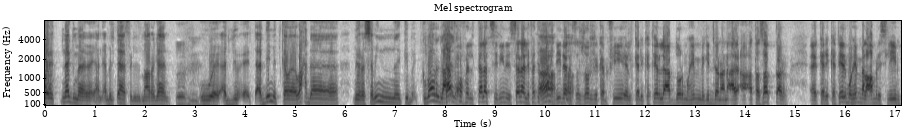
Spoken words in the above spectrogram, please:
كانت نجمة يعني قابلتها في المهرجان. وتقدمت كواحدة من الرسامين كب- كبار العالم. في الثلاث سنين السنة اللي فاتت آه، تحديدا آه. أستاذ جورج كان في الكاريكاتير لعب دور مهم جدا. وأنا أتذكر آه، كاريكاتير مهم لعمرو سليم.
